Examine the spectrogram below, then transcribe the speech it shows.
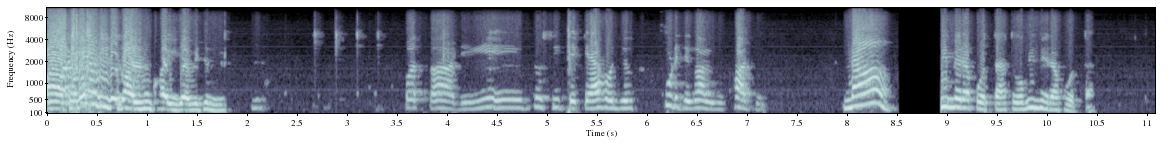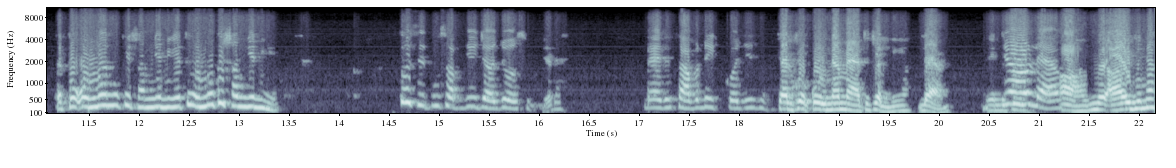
ਆ ਥੋੜਾ ਕੁੜੀ ਦੇ ਗੱਲ ਨੂੰ ਖਾਈ ਜਾਵੇ ਚੁੰਨੀ। ਪਤਾ ਨਹੀਂ ਤੁਸੀਂ ਤੇ ਕਿਹੋ ਜਿਹੇ ਕੁੜੀ ਦੇ ਗੱਲ ਨੂੰ ਖਾਦੇ ਨਾ। ਵੀ ਮੇਰਾ ਪੋਤਾ ਤੇ ਉਹ ਵੀ ਮੇਰਾ ਪੋਤਾ ਤੇ ਤੂੰ ਉਹਨਾਂ ਨੂੰ ਕੀ ਸਮਝਣੀ ਹੈ? ਤੇ ਉਹਨੂੰ ਕੀ ਸਮਝਣੀ ਹੈ? ਤੁਸੀਂ ਤੂੰ ਸਮਝੀ ਜਾ ਜੋ ਸਮਝਣਾ। ਮੈਂ ਤੇ ਸਭ ਨੂੰ ਇੱਕੋ ਸਮਝ ਚੱਲ ਕੋਈ- ਕੋਈ ਨਾ ਮੈਂ ਤੇ ਚੱਲਨੀ ਆ। ਲੈਣ ਮੈਨੂੰ ਜਾਓ ਕੋਈ- ਲੈ ਆਓ। ਆਹ ਮੈਂ ਆਏਗੀ ਨਾ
